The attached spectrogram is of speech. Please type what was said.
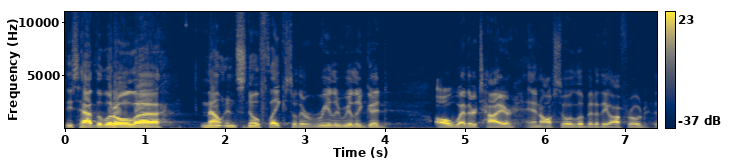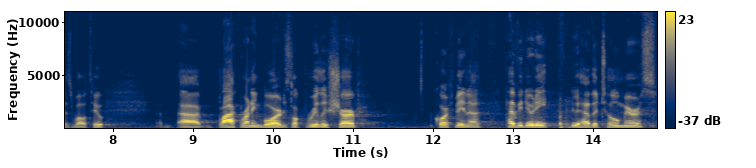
These have the little uh, mountain snowflake, so they're really, really good all-weather tire and also a little bit of the off-road as well too. Uh, black running boards look really sharp. Of course, being a heavy duty, do have the tow mirrors.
